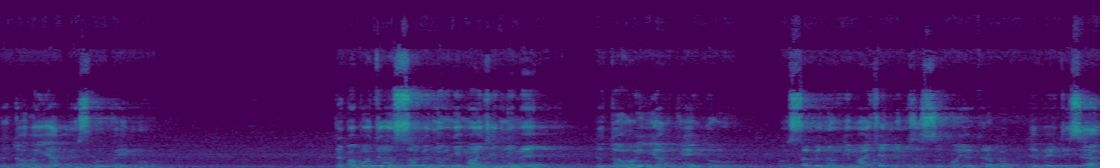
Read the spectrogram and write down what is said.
до того, як ми слухаємо. Треба бути особливо внимательними до того, як я йду. Особливо внимательним за собою треба дивитися,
